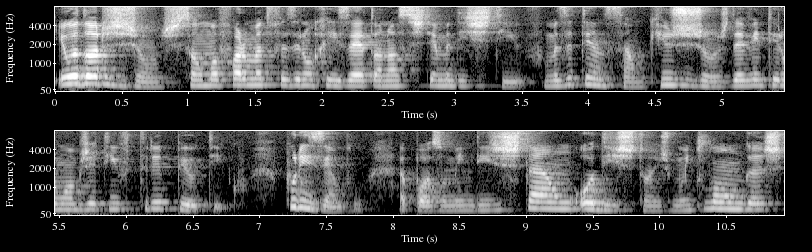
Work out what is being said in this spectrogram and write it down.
Eu adoro jejuns, são uma forma de fazer um reset ao nosso sistema digestivo, mas atenção que os jejuns devem ter um objetivo terapêutico. Por exemplo, após uma indigestão ou digestões muito longas,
